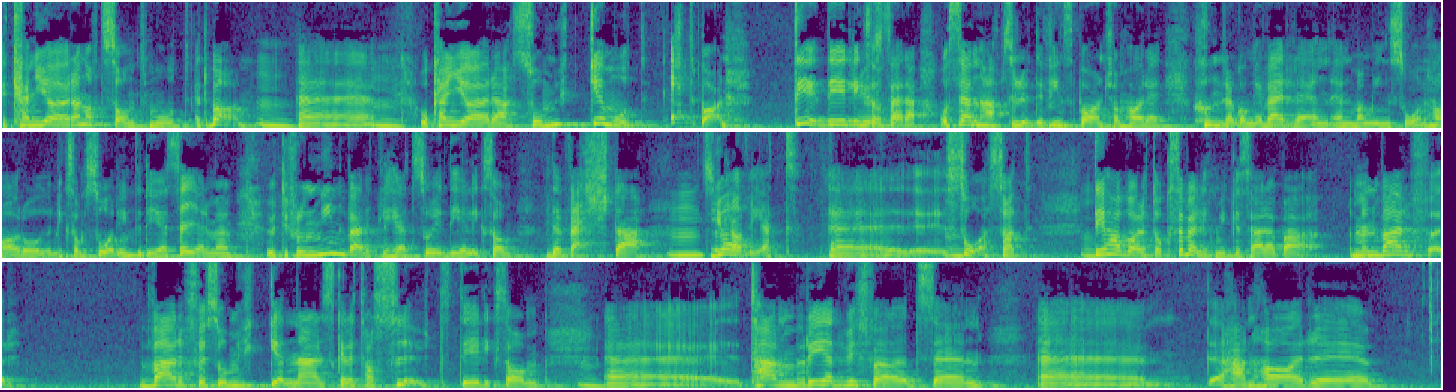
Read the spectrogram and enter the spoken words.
kan göra något sånt mot ett barn. Mm. Eh, mm. Och kan göra så mycket mot ett barn. Det, det är liksom det. så här, och sen mm. absolut, det finns barn som har det hundra gånger värre än, än vad min son mm. har. Och liksom så, det är inte det jag säger. Men utifrån min verklighet så är det liksom det värsta mm, jag vet. Eh, mm. så, så att det har varit också väldigt mycket så här, bara, men varför? Varför så mycket? När ska det ta slut? Det är liksom mm. eh, tarmvred vid födseln. Eh, han har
